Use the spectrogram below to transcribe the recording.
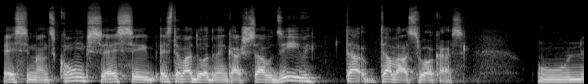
esi mans kungs, esi, es tev atdodu vienkārši savu dzīvi, tā, tavās rokās. Un,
